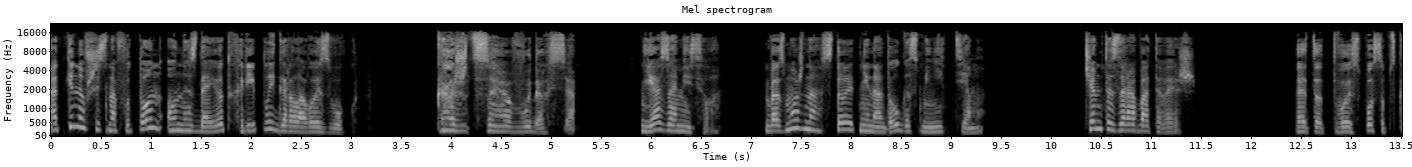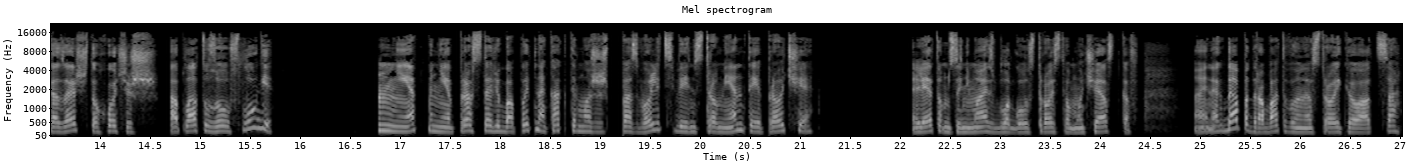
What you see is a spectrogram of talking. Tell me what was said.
Откинувшись на футон, он издает хриплый горловой звук. «Кажется, я выдохся». Я заметила. Возможно, стоит ненадолго сменить тему. Чем ты зарабатываешь? Это твой способ сказать, что хочешь оплату за услуги? Нет, мне просто любопытно, как ты можешь позволить себе инструменты и прочее. Летом занимаюсь благоустройством участков, а иногда подрабатываю на стройке у отца.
